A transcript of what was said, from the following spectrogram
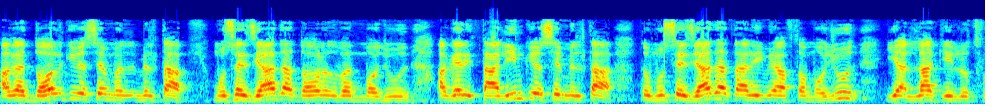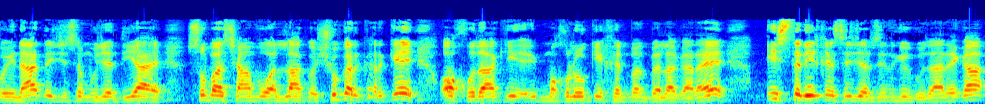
अगर दौल की वजह से मिलता, मुझसे ज़्यादा दौलतमंद मौजूद। अगर तालीम की वजह से मिलता तो मुझसे ज़्यादा तालीम याफ्ता मौजूद। ये अल्लाह की लुत्फ इनात है जिसे मुझे दिया है। सुबह शाम वो अल्लाह को शुक्र करके और खुदा की मखलूक की खिदमत में लगा रहे। इस तरीके से जब ज़िंदगी गुजारेगा,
